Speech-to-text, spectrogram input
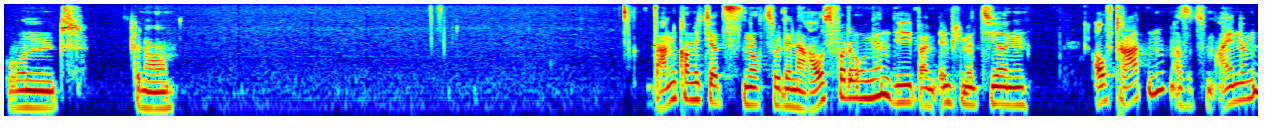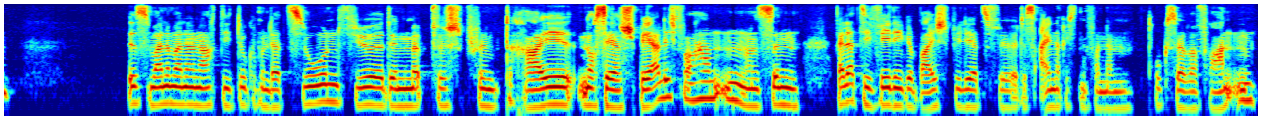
Und genau. Dann komme ich jetzt noch zu den Herausforderungen, die beim Implementieren auftraten. Also zum einen ist meiner Meinung nach die Dokumentation für den Mapfish Print 3 noch sehr spärlich vorhanden und es sind relativ wenige Beispiele jetzt für das Einrichten von einem Druckserver vorhanden.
